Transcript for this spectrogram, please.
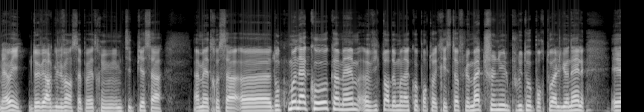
Mais oui, 2,20, ça peut être une, une petite pièce à, à mettre ça. Donc Monaco quand même, victoire de Monaco pour toi Christophe, le match nul plutôt pour toi Lionel. Et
